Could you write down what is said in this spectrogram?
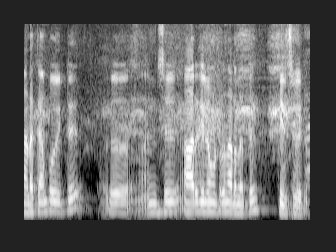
നടക്കാൻ പോയിട്ട് ഒരു അഞ്ച് ആറ് കിലോമീറ്റർ നടന്നിട്ട് തിരിച്ചു വരും.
